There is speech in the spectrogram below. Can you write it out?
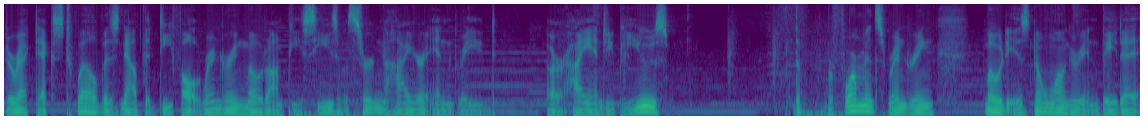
DirectX 12 is now the default rendering mode on PCs with certain higher end grade or high end GPUs. The performance rendering mode is no longer in beta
